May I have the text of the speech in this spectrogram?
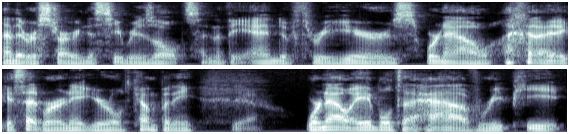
and they were starting to see results and at the end of three years we're now like i said we're an eight year old company yeah we're now able to have repeat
